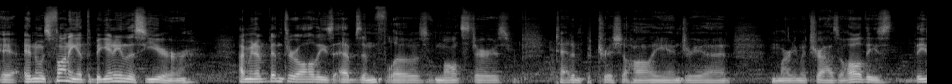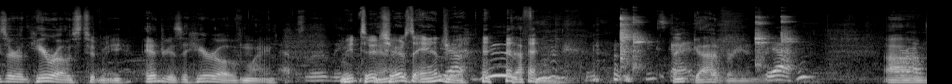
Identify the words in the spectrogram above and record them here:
yeah. And it was funny at the beginning of this year. I mean, I've been through all these ebbs and flows of maltsters, Ted and Patricia, Holly, Andrea, and Marty Matrazo. All these these are heroes to me. Andrea's a hero of mine. Absolutely. Me too. Cheers to Andrea. Yeah. Definitely. Thanks, Thank. God for Andrea. Yeah. Um,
